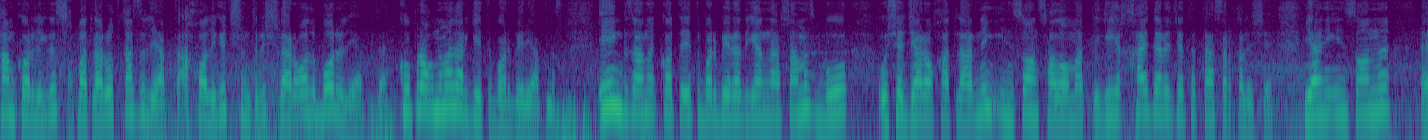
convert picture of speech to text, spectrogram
hamkorlikda suhbatlar o'tkazilyapti. Aholiga tushuntirish ishlari olib borilyapti. Ko'proq nimalarga e'tibor beryapmiz? Eng bizani katta e'tibor beradigan narsamiz bu o'sha jarohatlarning inson salomatligiga qay darajada ta'sir qilishi. Ya'ni insonni e,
